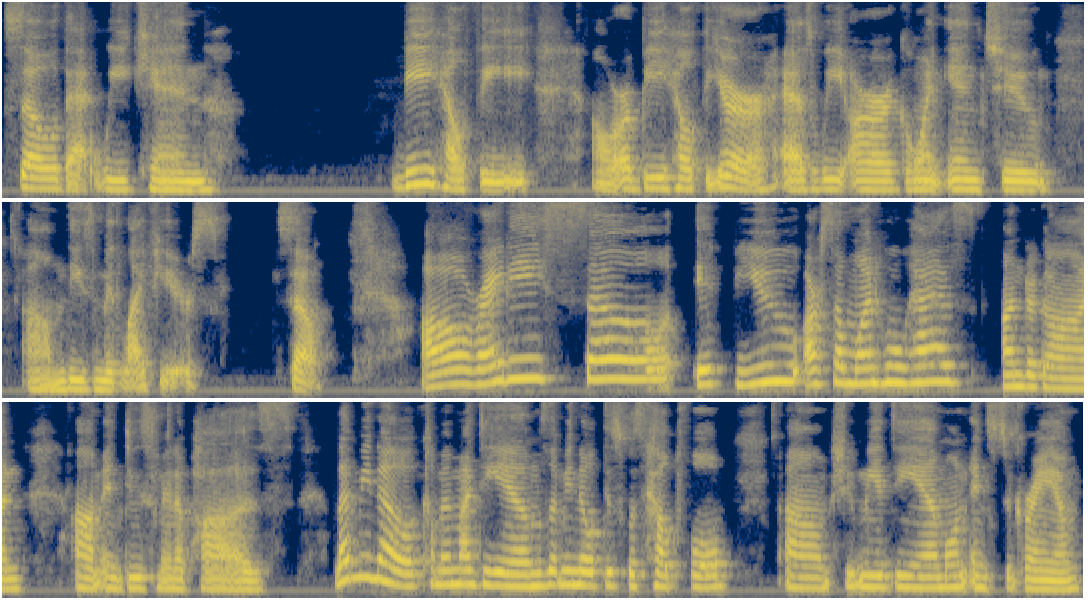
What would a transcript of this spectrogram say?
so that we can be healthy or be healthier as we are going into um, these midlife years. So, alrighty. So, if you are someone who has undergone um, induced menopause, let me know. Come in my DMs. Let me know if this was helpful. Um, shoot me a DM on Instagram.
